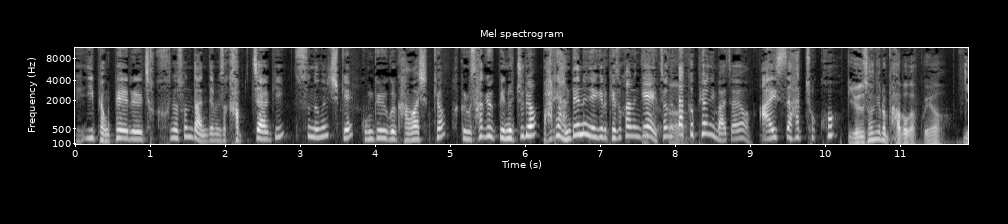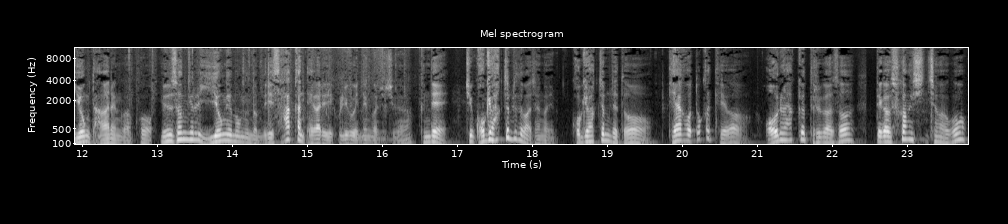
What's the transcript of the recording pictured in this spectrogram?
이 병폐를 전혀 손도 안 대면서 갑자기 수능은 쉽게 공교육을 강화시켜 그리고 사교육비는 줄여 말이 안 되는 얘기를 계속하는 게 저는 딱 그 편이 맞아요. 아이스 핫초코 윤석열은 바보 같고요. 이용 당하는 것 같고 윤석열을 이용해 먹는 놈들이 사악한 대가리에 굴리고 있는 거죠 지금. 근데 지금 고교 학점제도 마찬가지입니다. 고교 학점제도 대학하고 똑같아요. 어느 학교 들어가서 내가 수강 신청하고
